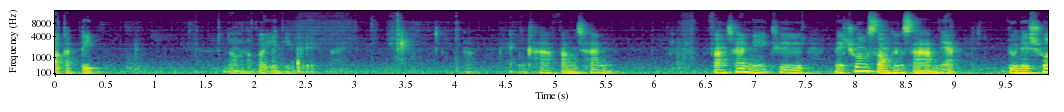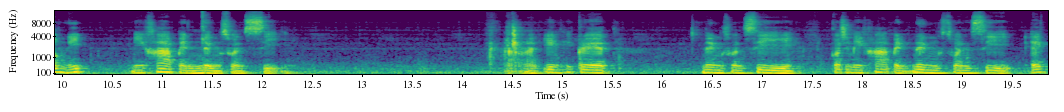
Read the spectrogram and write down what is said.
ปกติเนาะแล้วก็อินทิเกรตไปแห่งค่าฟังก์ชัน ฟังก์ชันนี้คือในช่วง2-3เนี่ย อยู่ในช่วงนี้มีค่าเป็น 1 ส่วน4อ่านั้นอินทิเกรต1ส่วน4ก็จะมีค่าเป็น 1 ส่วน4 x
